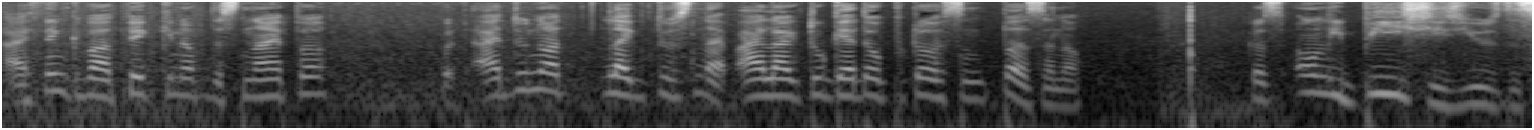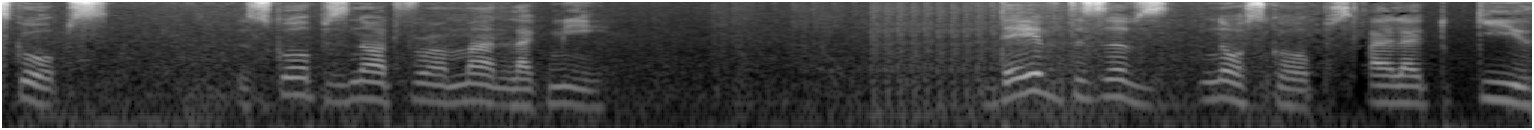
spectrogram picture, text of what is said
I think about picking up the sniper, but I do not like to snipe. I like to get up close and personal, because only beasties use the scopes. The scope is not for a man like me. Dave deserves no scopes. I like to kill.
